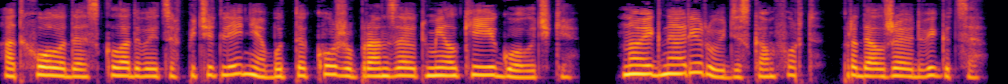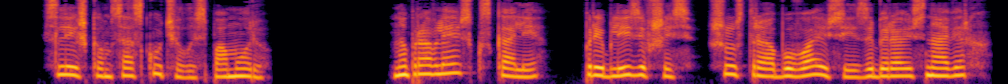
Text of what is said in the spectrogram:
От холода складывается впечатление, будто кожу пронзают мелкие иголочки. Но игнорирую дискомфорт, продолжаю двигаться. Слишком соскучилась по морю. Направляюсь к скале. Приблизившись, шустро обуваюсь и забираюсь наверх.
